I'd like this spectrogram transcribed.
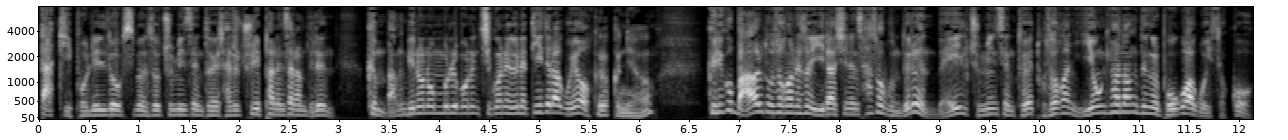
딱히 볼 일도 없으면서 주민센터에 자주 출입하는 사람들은 금방 민원 업무를 보는 직원의 눈에 띄더라고요. 그렇군요. 그리고 마을 도서관에서 일하시는 사서분들은 매일 주민센터의 도서관 이용 현황 등을 보고하고 있었고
